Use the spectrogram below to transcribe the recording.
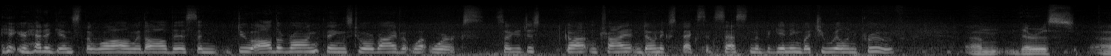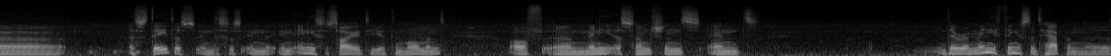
hit your head against the wall with all this and do all the wrong things to arrive at what works. So you just go out and try it and don't expect success in the beginning, but you will improve. Um, there is uh, a status in, this, in, in any society at the moment of uh, many assumptions and there are many things that happen. Uh,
